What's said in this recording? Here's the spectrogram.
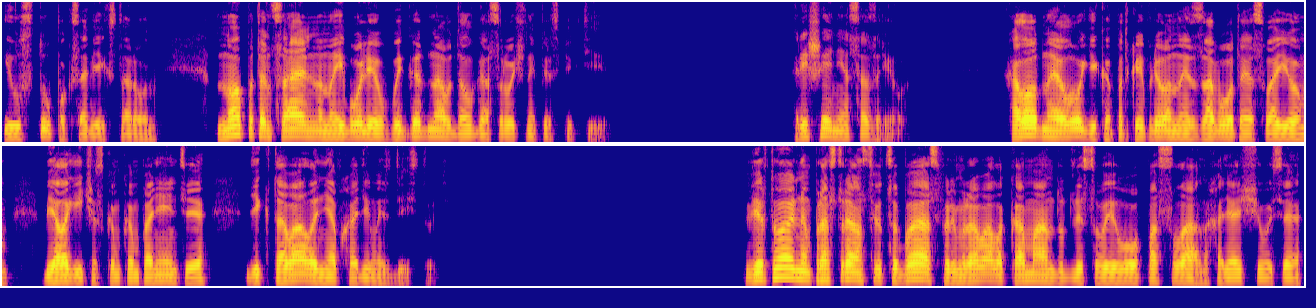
и уступок с обеих сторон, но потенциально наиболее выгодно в долгосрочной перспективе. Решение созрело. Холодная логика, подкрепленная заботой о своем биологическом компоненте, диктовала необходимость действовать. В виртуальном пространстве ЦБА сформировала команду для своего посла, находящегося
